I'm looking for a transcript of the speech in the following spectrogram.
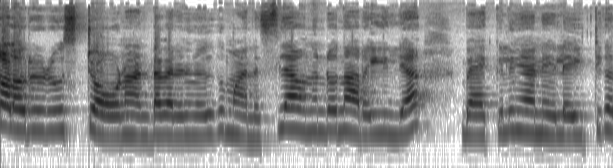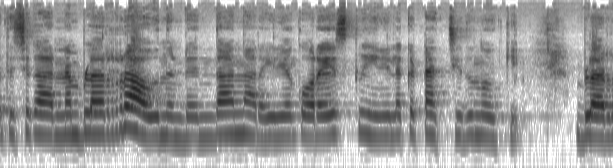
കളർ ഒരു സ്റ്റോൺ ആണ് കേട്ടോ നിങ്ങൾക്ക് മനസ്സിലാവുന്നുണ്ടോ എന്ന് അറിയില്ല. ബാക്കിൽ ഞാൻ ലൈറ്റ് കത്തിച്ച കാരണം ബ്ലർ ആവുന്നുണ്ട്. എന്താണെന്ന് അറിയില്ല. ഞാൻ കുറേ സ്ക്രീനിലൊക്കെ ടച്ച് ചെയ്ത് നോക്കി. ബ്ലർ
